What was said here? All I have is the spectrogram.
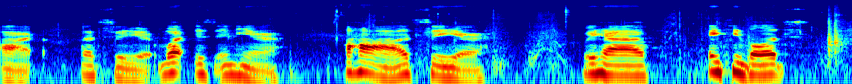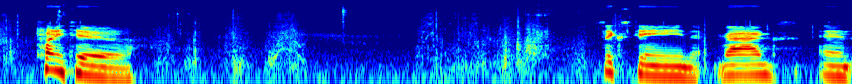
Alright, let's see here. What is in here? Aha, let's see here. We have 18 bullets, 22. 16 rags and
